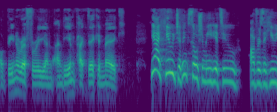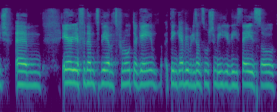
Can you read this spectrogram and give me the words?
of being a referee and, and the impact they can make? Yeah, huge. I think social media too offers a huge um, area for them to be able to promote their game. I think everybody's on social media these days, so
